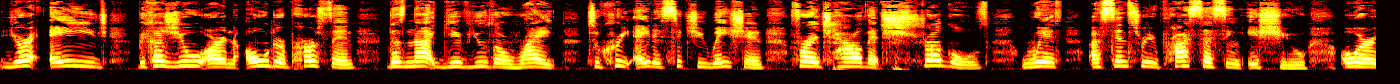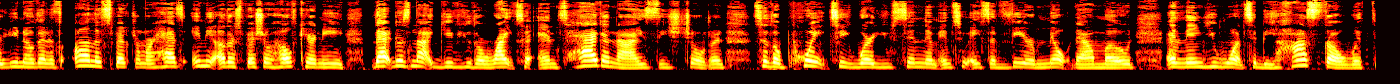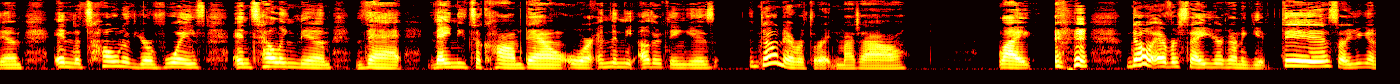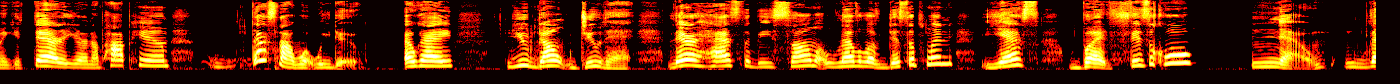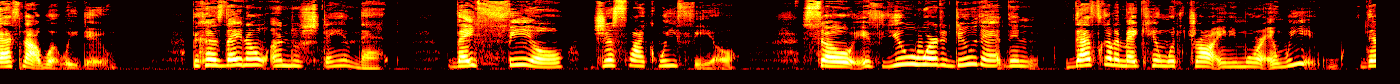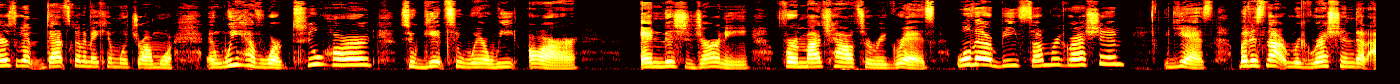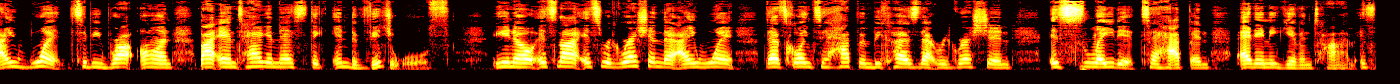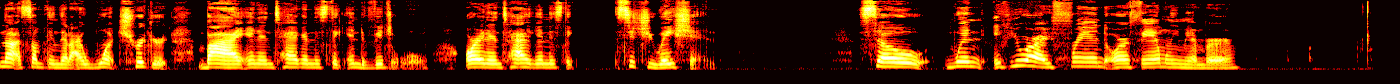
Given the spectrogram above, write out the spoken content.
your age because you are an older person does not give you the right to create a situation for a child that struggles with a sensory processing issue or you know that is on the spectrum or has any other special health care need that does not give you the right to antagonize these children to the point to where you send them into a severe meltdown mode and then you want to be hostile with them in the tone of your voice and telling them that they need to calm down or and then the other thing is don't ever threaten my child. Like don't ever say you're going to get this or you're going to get that or you're going to pop him. That's not what we do. Okay? You don't do that. There has to be some level of discipline, yes, but physical, no. That's not what we do. Because they don't understand that. They feel just like we feel. So if you were to do that, then that's going to make him withdraw anymore and we there's going that's going to make him withdraw more. And we have worked too hard to get to where we are in this journey for my child to regress. Will there be some regression? Yes but it's not regression that i want to be brought on by antagonistic individuals. You know it's not it's regression that i want that's going to happen because that regression is slated to happen at any given time. It's not something that I want triggered by an antagonistic individual or an antagonistic situation. So, when if you are a friend or a family member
